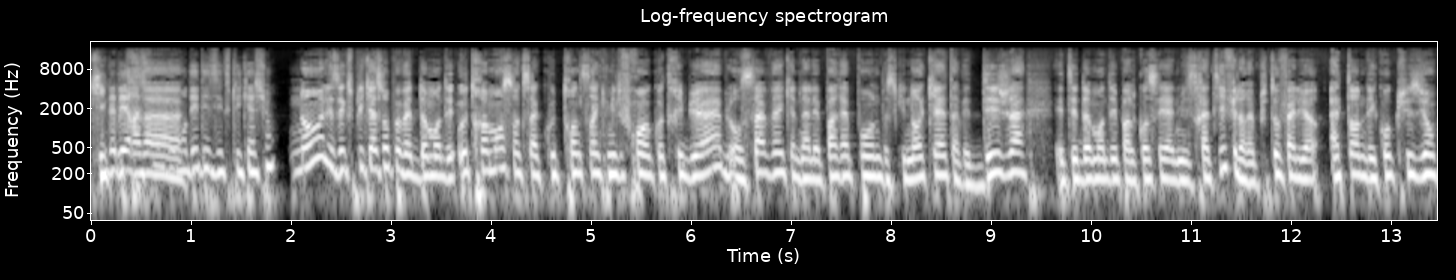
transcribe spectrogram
Qui une aberration, demander des explications? Non, les explications peuvent être demandées autrement sans que ça coûte 35 000 francs aux contribuables. On savait qu'elle n'allait pas répondre parce qu'une enquête avait déjà été demandée par le conseil administratif. Il aurait plutôt fallu attendre les conclusions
